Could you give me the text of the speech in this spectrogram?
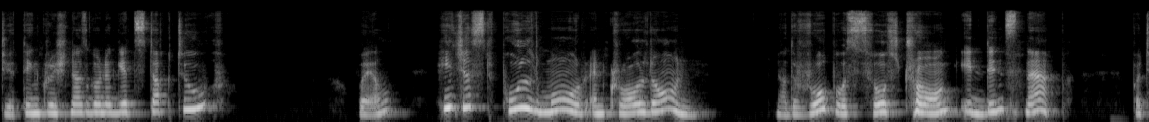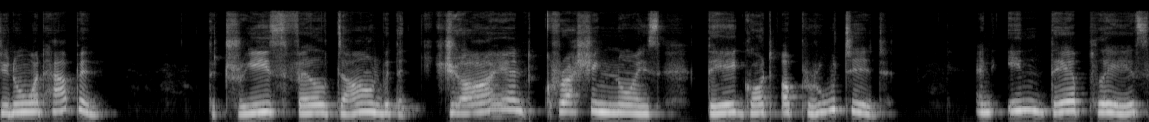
Do you think Krishna's going to get stuck too? Well, he just pulled more and crawled on. Now, the rope was so strong it didn't snap. But you know what happened? The trees fell down with a giant crushing noise. they got uprooted. And in their place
